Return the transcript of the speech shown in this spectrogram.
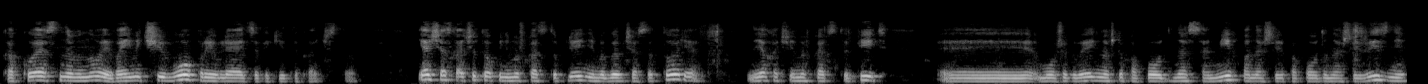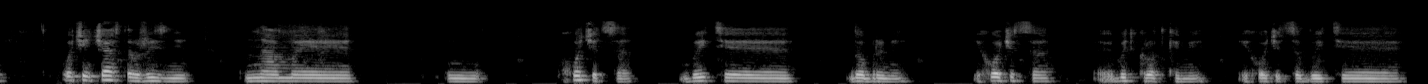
какое основное, во имя чего проявляются какие-то качества. Я сейчас хочу только немножко отступления, мы говорим сейчас о Торе, но я хочу немножко отступить. Э, мы уже говорили немножко по поводу нас самих, по, нашей, по поводу нашей жизни. Очень часто в жизни нам э, хочется быть э, добрыми, и хочется быть кроткими, и хочется быть, э,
